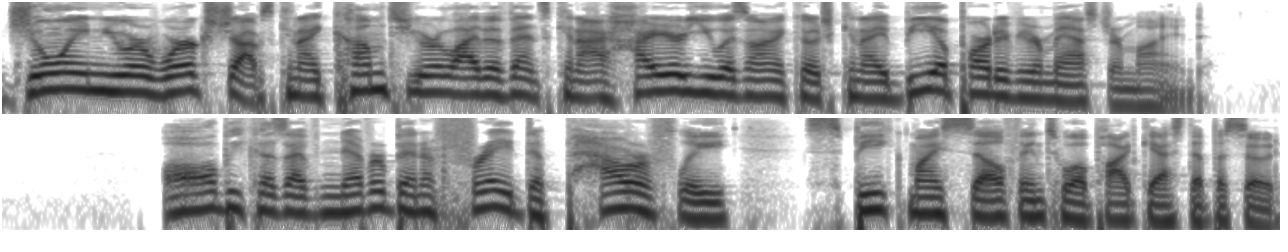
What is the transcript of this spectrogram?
join your workshops? Can I come to your live events? Can I hire you as my coach? Can I be a part of your mastermind? All because I've never been afraid to powerfully speak myself into a podcast episode.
